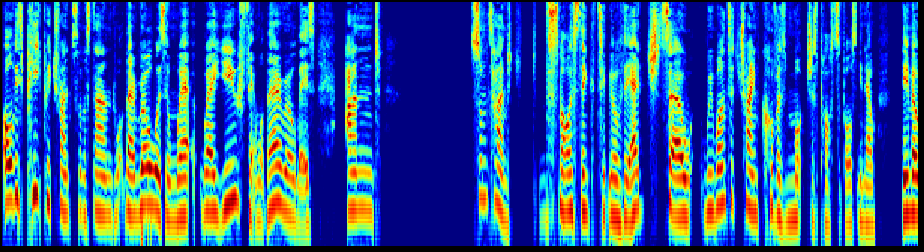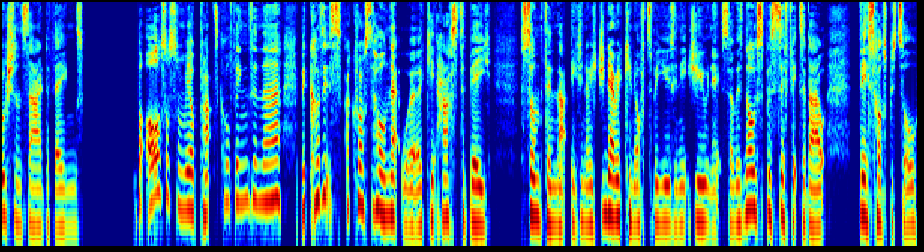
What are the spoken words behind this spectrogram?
all these people trying to understand what their role is and where, where you fit and what their role is. And sometimes the smallest thing could tip you over the edge. So we wanted to try and cover as much as possible, you know, the emotion side of things, but also some real practical things in there because it's across the whole network. It has to be something that is, you know, is generic enough to be used in each unit. So there's no specifics about this hospital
